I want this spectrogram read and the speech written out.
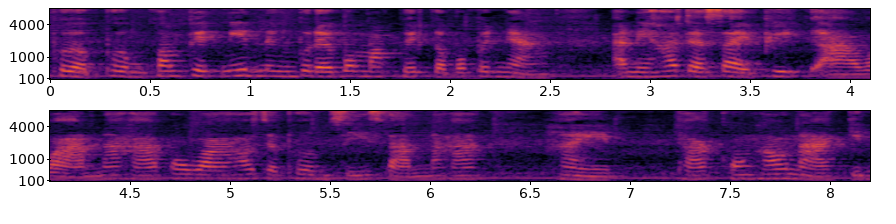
เพื่อเพิ่มความเผ็ดนิดนึงผู้ใดบ่มักเผ็ดก็บ่เป็นหยังอันนี้เขาจะใส่พริกอ่าหวานนะคะ เพราะว่าเขาจะเพิ่มสีสันนะคะ ให้ผักของเขาหนากิน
